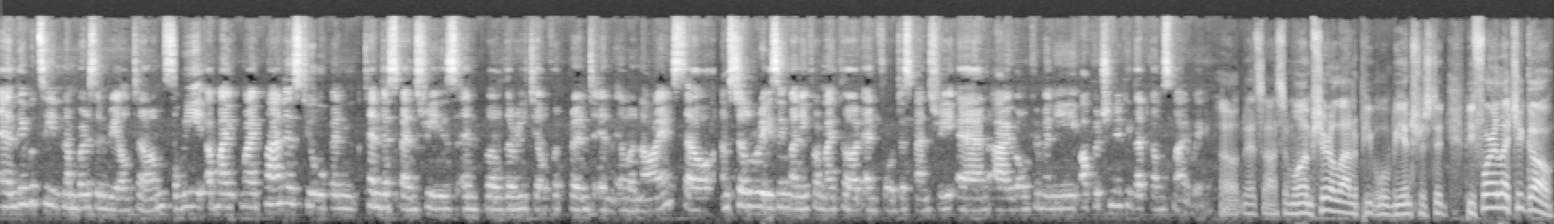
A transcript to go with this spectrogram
and they would see numbers in real terms. We uh, my my plan is to open ten dispensaries and build the retail footprint in Illinois. So I'm still raising money for my third and fourth dispensary, and I welcome any opportunity that comes my way. Oh, that's awesome. Well, I'm sure a lot of people will be interested. Before I let you go,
